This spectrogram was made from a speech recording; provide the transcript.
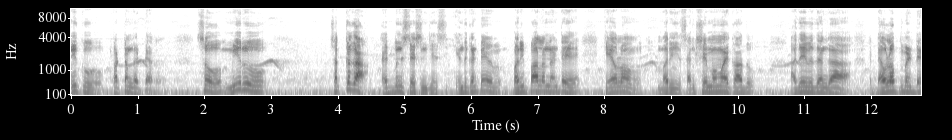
మీకు పట్టం కట్టారు. సో మీరు చక్కగా అడ్మినిస్ట్రేషన్ చేసి ఎందుకంటే పరిపాలన అంటే కేవలం మరి సంక్షేమమే కాదు అదేవిధంగా డెవలప్మెంటే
